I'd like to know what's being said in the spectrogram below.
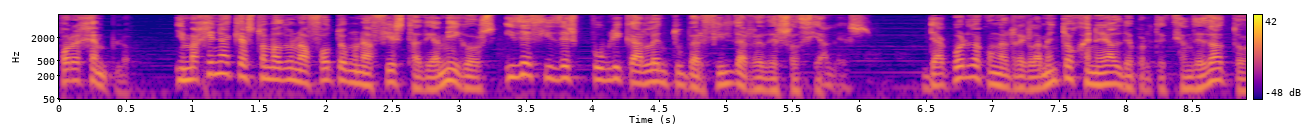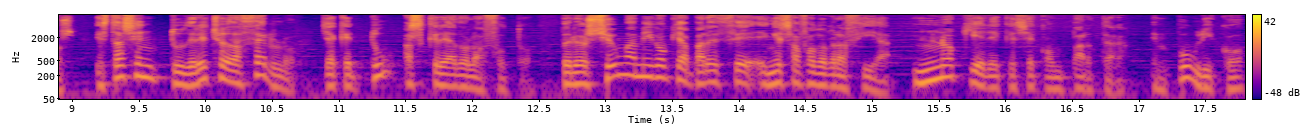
Por ejemplo, Imagina que has tomado una foto en una fiesta de amigos y decides publicarla en tu perfil de redes sociales. De acuerdo con el Reglamento General de Protección de Datos, estás en tu derecho de hacerlo, ya que tú has creado la foto. Pero si un amigo que aparece en esa fotografía no quiere que se comparta en público,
